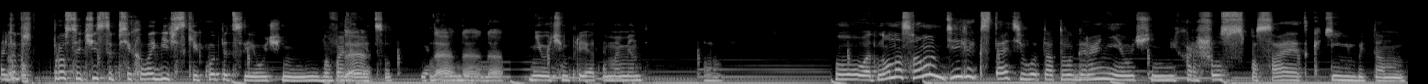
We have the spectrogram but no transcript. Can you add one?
это а просто чисто психологически копится и очень вываливается. Да, да, да, да. Не очень приятный момент. Вот. Но на самом деле, кстати, вот от выгорания очень хорошо спасает какие-нибудь там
